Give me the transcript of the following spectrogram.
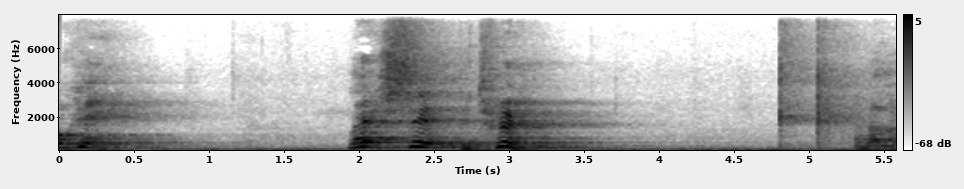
Okay, let's sit the truth. Another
